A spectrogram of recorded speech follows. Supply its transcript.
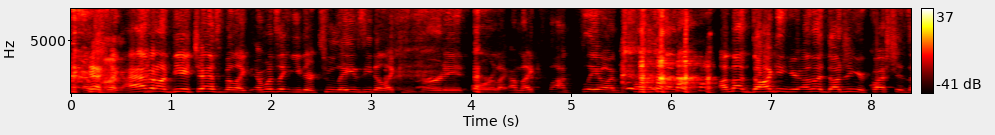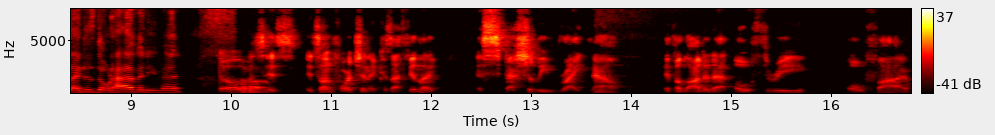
Everyone's like, "I have it on VHS," but like everyone's like either too lazy to like convert it, or like I'm like, "Fuck, Cleo, I'm I'm, I'm not dogging your, I'm not dodging your questions. I just don't have any, man." No, it's Uh. it's, it's unfortunate because I feel like, especially right now, if a lot of that 03, 05,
